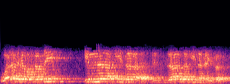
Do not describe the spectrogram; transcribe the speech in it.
ولا يرتقي إلا إذا ازداد من العباد.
